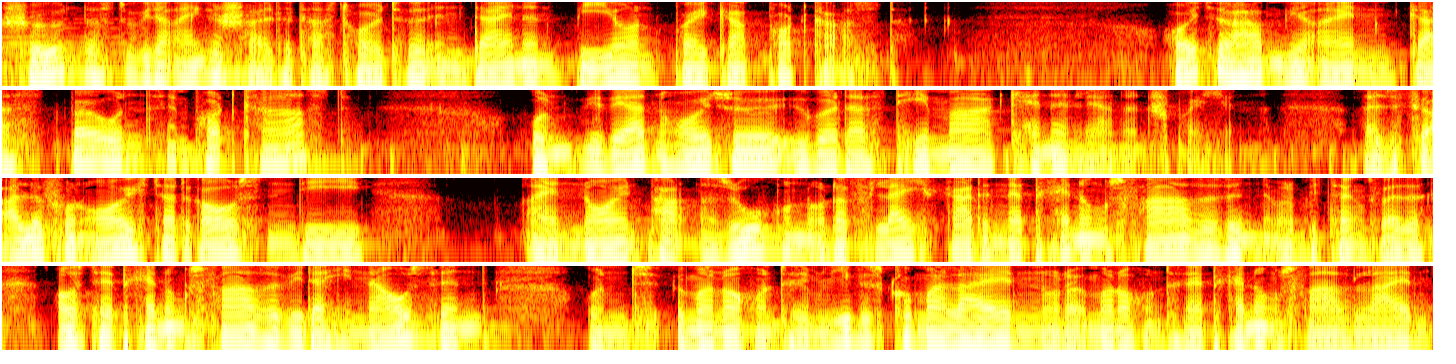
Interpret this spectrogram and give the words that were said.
Schön, dass du wieder eingeschaltet hast heute in deinen Beyond Breakup Podcast. Heute haben wir einen Gast bei uns im Podcast und wir werden heute über das Thema Kennenlernen sprechen. Also für alle von euch da draußen, die einen neuen Partner suchen oder vielleicht gerade in der Trennungsphase sind beziehungsweise aus der Trennungsphase wieder hinaus sind und immer noch unter dem Liebeskummer leiden oder immer noch unter der Trennungsphase leiden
